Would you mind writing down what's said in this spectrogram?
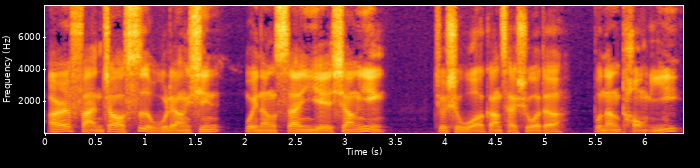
而反照四无量心，未能三业相应，就是我刚才说的不能统一。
